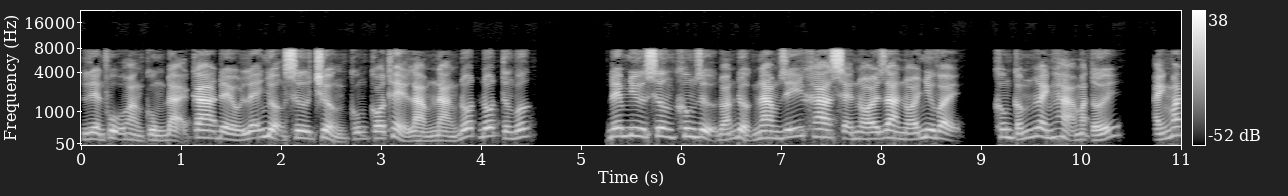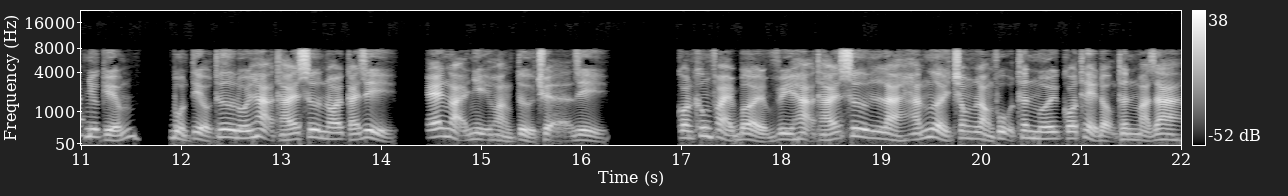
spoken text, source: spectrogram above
liền phụ hoàng cùng đại ca đều lễ nhượng sư trưởng cũng có thể làm nàng đốt đốt tương bức. Đêm như sương không dự đoán được Nam Dĩ Kha sẽ nói ra nói như vậy, không cấm lánh hạ mặt tới, ánh mắt như kiếm, bổn tiểu thư đối hạ thái sư nói cái gì, e ngại nhị hoàng tử chuyện gì. Còn không phải bởi vì hạ thái sư là hắn người trong lòng phụ thân mới có thể động thân mà ra.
